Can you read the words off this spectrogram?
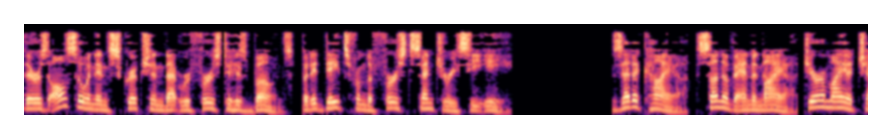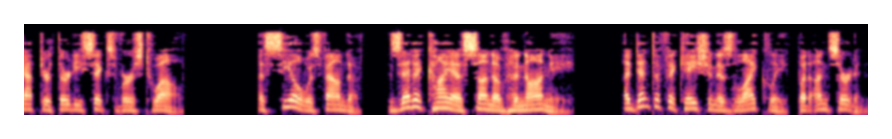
There is also an inscription that refers to his bones, but it dates from the 1st century CE. Zedekiah, son of Ananiah Jeremiah chapter 36 verse 12. A seal was found of Zedekiah son of Hanani. Identification is likely, but uncertain.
